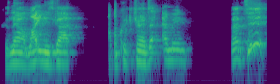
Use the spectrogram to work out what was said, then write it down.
because now Lightning's got quick transaction. I mean, that's it.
